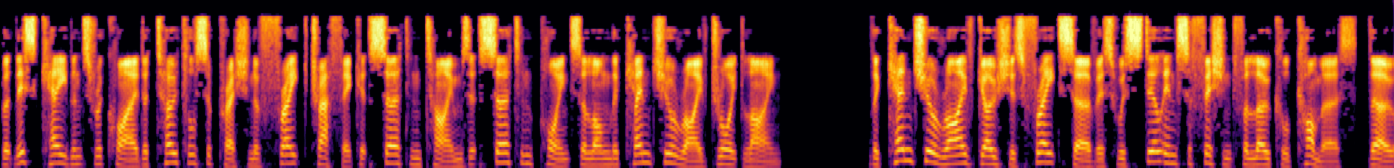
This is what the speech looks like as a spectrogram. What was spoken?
but this cadence required a total suppression of freight traffic at certain times at certain points along the Ceinture Rive-Droit line. The Ceinture Rive Gauche's freight service was still insufficient for local commerce, though,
